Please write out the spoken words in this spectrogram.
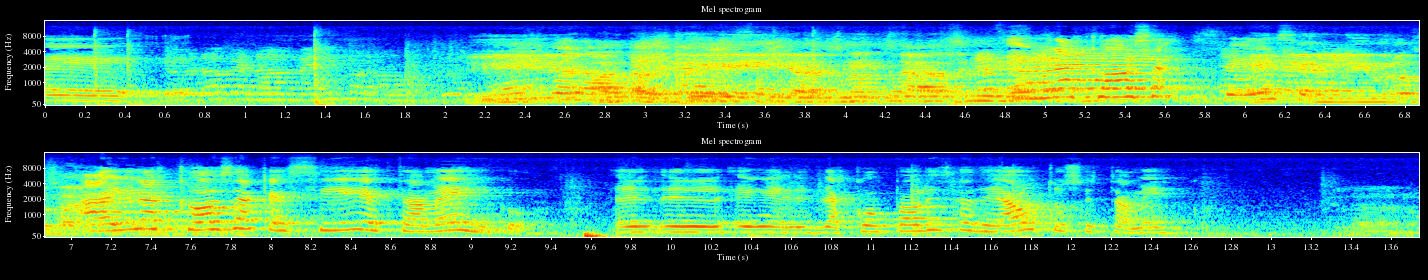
eh, Yo creo que no, México no. Sí, México no, hasta México 100 millas, sí sale. en unas cosas. En espérense. el libro sale. Hay unas cosas que sí está México. El- el- en el- las pólizas de autos está México. Claro.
